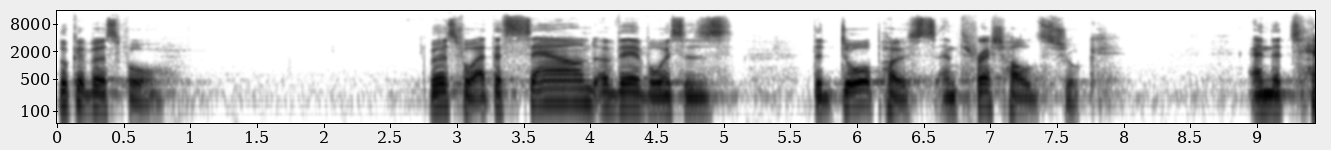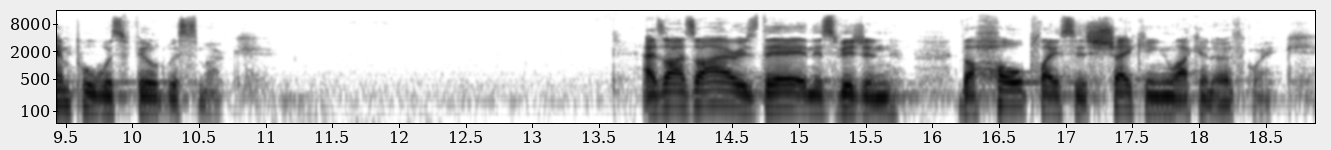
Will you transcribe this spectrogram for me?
Look at verse 4. Verse 4 At the sound of their voices, the doorposts and thresholds shook, and the temple was filled with smoke. As Isaiah is there in this vision, the whole place is shaking like an earthquake,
